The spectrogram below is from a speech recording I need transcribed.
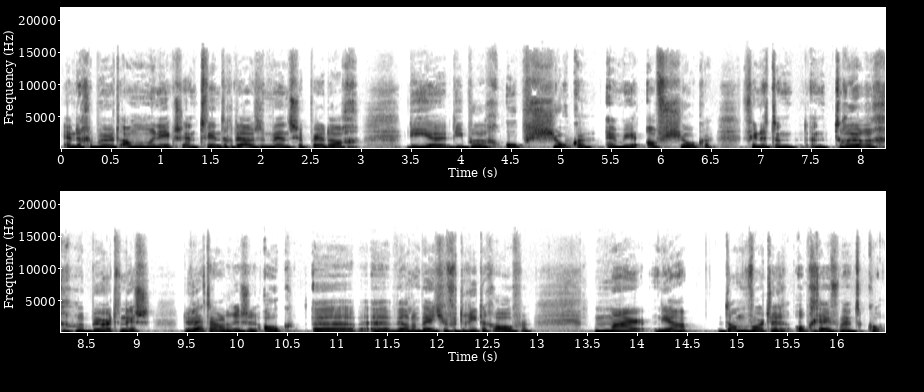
En er gebeurt allemaal maar niks. En 20.000 mensen per dag die eh, die brug opschokken en weer afschokken. Vinden het een, een treurige gebeurtenis. De wethouder is er ook eh, eh, wel een beetje verdrietig over. Maar ja, dan wordt er op een gegeven moment.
